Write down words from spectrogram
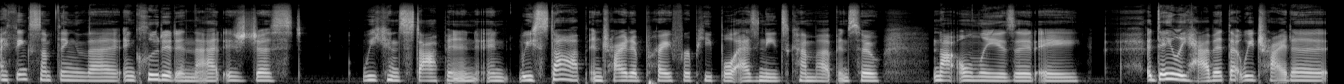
I think something that included in that is just we can stop and and we stop and try to pray for people as needs come up. And so not only is it a a daily habit that we try to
